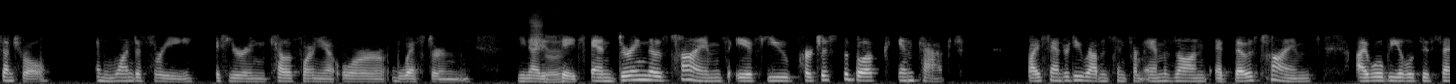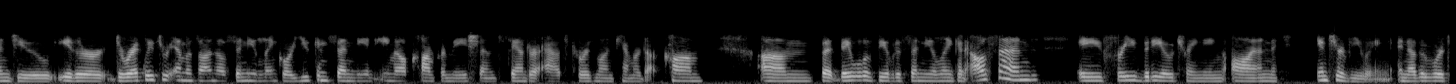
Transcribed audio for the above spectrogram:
Central, and 1 to 3 if you're in California or Western United Sure. States. And during those times, if you purchase the book Impact by Sandra Dee Robinson from Amazon at those times, I will be able to send you either directly through Amazon, they'll send you a link, or you can send me an email confirmation, sandra at charismaoncamera.com. Um, but they will be able to send me a link, and I'll send a free video training on interviewing. In other words,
